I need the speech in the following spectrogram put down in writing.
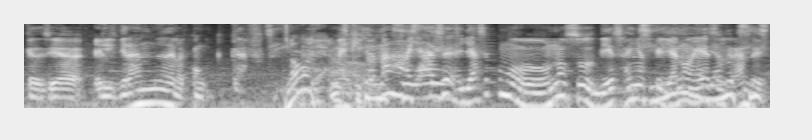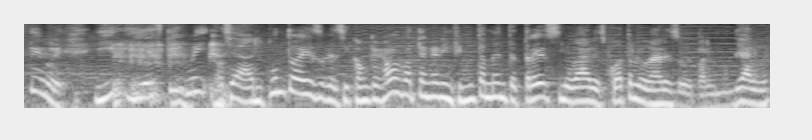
que decía el grande de la CONCACAF. No, ya no. México, ya no no, ya hace, ya hace como unos 10 años que ya no es ya el no grande. existe, güey. Y, y es que, güey, o sea, el punto es que si CONCACAF va a tener infinitamente tres lugares, cuatro lugares, güey, para el mundial, güey.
